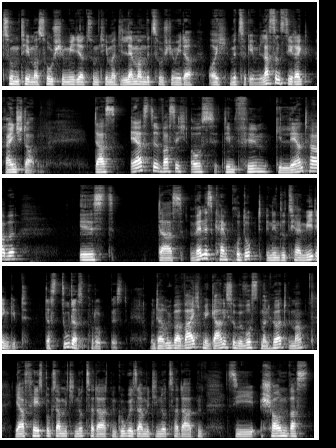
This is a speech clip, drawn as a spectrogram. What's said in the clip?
zum Thema Social Media, zum Thema Dilemma mit Social Media euch mitzugeben. Lasst uns direkt reinstarten. Das erste, was ich aus dem Film gelernt habe, ist, dass wenn es kein Produkt in den sozialen Medien gibt, dass du das Produkt bist. Und darüber war ich mir gar nicht so bewusst. Man hört immer, ja, Facebook sammelt die Nutzerdaten, Google sammelt die Nutzerdaten, sie schauen, was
